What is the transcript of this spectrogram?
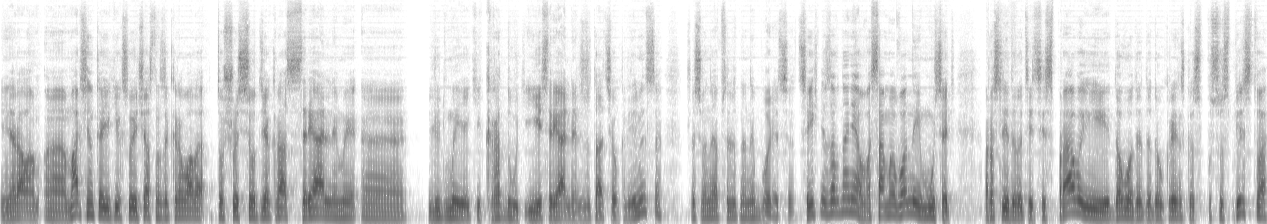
генералом е, Марченка, яких своєчасно закривали. То щось от якраз з реальними е, людьми, які крадуть, і є реальний результат цього крадівництва, щось вони абсолютно не борються. Це їхнє завдання. Саме вони мусять розслідувати ці справи і доводити до українського суспільства,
